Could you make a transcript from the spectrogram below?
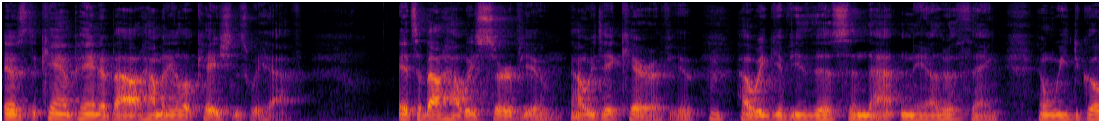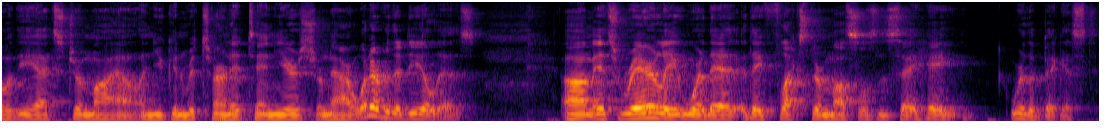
is the campaign about how many locations we have. It's about how we serve you, how we take care of you, how we give you this and that and the other thing. And we go the extra mile, and you can return it 10 years from now, or whatever the deal is. Um, it's rarely where they, they flex their muscles and say, hey, we're the biggest.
